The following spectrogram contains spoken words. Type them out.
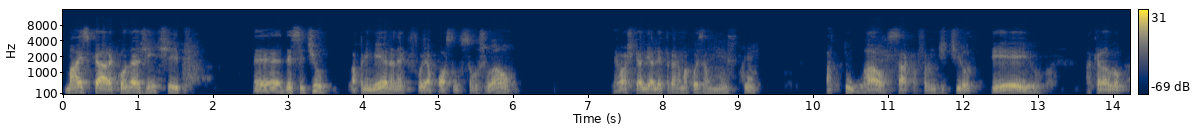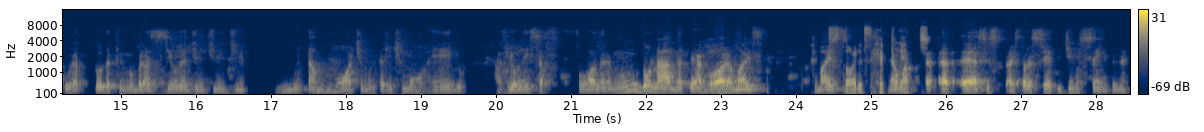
Mas, cara, quando a gente é, decidiu a primeira, né, que foi Apóstolo São João, eu acho que ali a letra era uma coisa muito atual, saca? Falando de tiroteio, aquela loucura toda aqui no Brasil, né, de, de, de muita morte, muita gente morrendo, a violência foda, né? Não mudou nada até agora, mas. mas a história se repete. É, uma, é, é, a história se repetindo sempre, né?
